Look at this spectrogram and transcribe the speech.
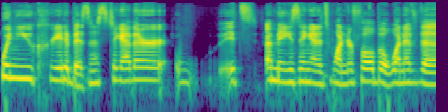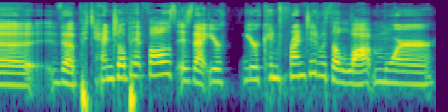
when you create a business together, it's amazing and it's wonderful but one of the the potential pitfalls is that you're you're confronted with a lot more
